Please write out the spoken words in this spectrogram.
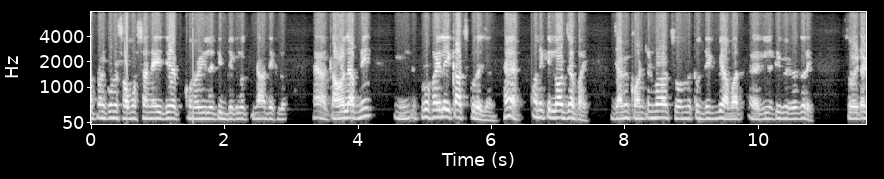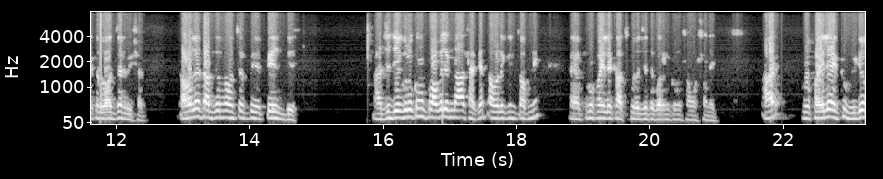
আপনার কোনো সমস্যা নেই যে কোনো রিলেটিভ দেখল কি না দেখল হ্যাঁ তাহলে আপনি প্রোফাইলেই কাজ করে যান। হ্যাঁ অনেকে লজ্জা পায় যে আমি কন্টেন্ট বানাচ্ছি, অন্য কেউ দেখবে আমার রিলেটিভের ভেতরে। তো এটা একটা লজ্জার বিষয়। তাহলে তার জন্য হচ্ছে পেজ বেস্ট আর যদি এগুলো কোনো প্রবলেম না থাকে, তাহলে কিন্তু আপনি প্রোফাইলে কাজ করে যেতে পারেন, কোনো সমস্যা নেই। আর প্রোফাইলে একটু ভিডিও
